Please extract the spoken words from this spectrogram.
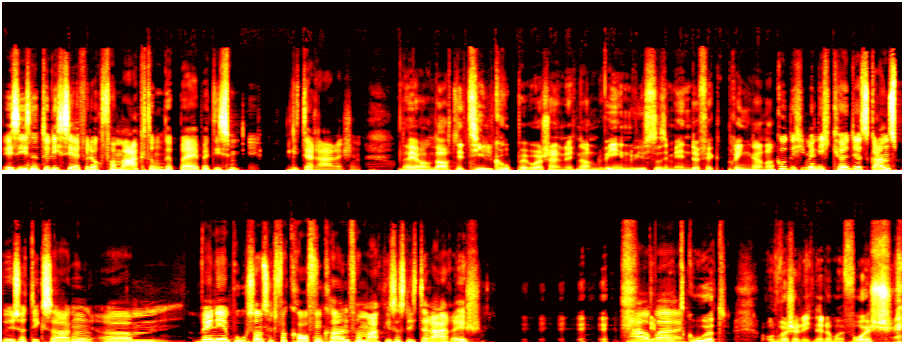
es ist natürlich sehr viel auch Vermarktung dabei bei diesem literarischen. Naja, und auch die Zielgruppe wahrscheinlich. Ne? Und wen willst du das im Endeffekt bringen? Ne? Gut, ich meine, ich könnte jetzt ganz bösartig sagen, ähm, wenn ich ein Buch sonst nicht verkaufen kann, vermarkte ich es als literarisch. Aber Der war jetzt gut und wahrscheinlich nicht einmal falsch.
